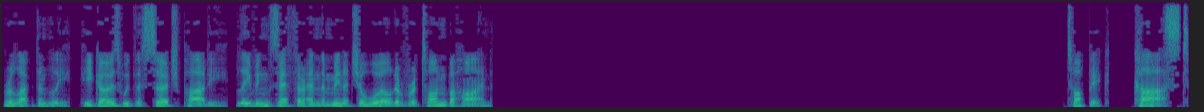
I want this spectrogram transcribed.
Reluctantly, he goes with the search party, leaving Zetha and the miniature world of Rehton behind. Topic: Cast.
